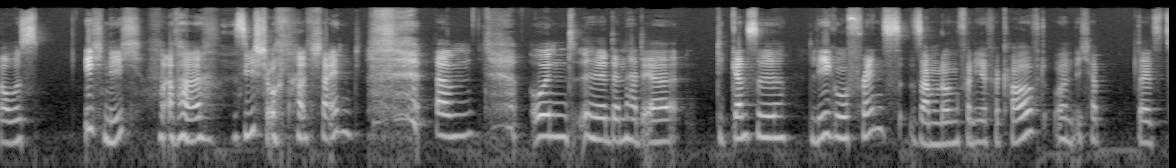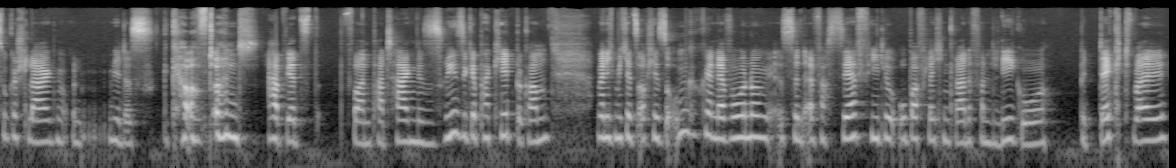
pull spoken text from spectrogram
raus. Ich nicht, aber sie schon anscheinend. ähm, und äh, dann hat er die ganze Lego Friends Sammlung von ihr verkauft und ich habe da jetzt zugeschlagen und mir das gekauft und habe jetzt vor ein paar Tagen dieses riesige Paket bekommen. Und wenn ich mich jetzt auch hier so umgucke in der Wohnung, es sind einfach sehr viele Oberflächen gerade von Lego bedeckt, weil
